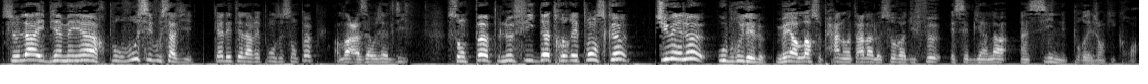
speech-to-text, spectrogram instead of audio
Cela est bien meilleur pour vous si vous saviez. Quelle était la réponse de son peuple Allah Azzawajal dit Son peuple ne fit d'autre réponse que tuez-le ou brûlez-le. Mais Allah subhanahu wa ta'ala le sauva du feu et c'est bien là un signe pour les gens qui croient.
